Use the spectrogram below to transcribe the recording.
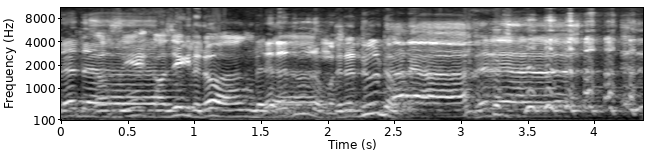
dadah Closingnya, closingnya gitu doang. Dadah, Dadah dulu. Dadah dulu dong. dadah Dadah.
